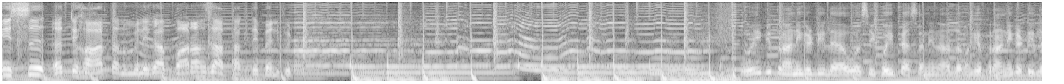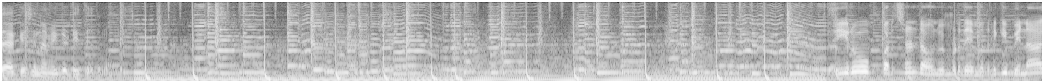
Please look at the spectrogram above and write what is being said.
ਇਸ ਤਿਉਹਾਰ ਤੁਹਾਨੂੰ ਮਿਲੇਗਾ 12000 ਤੱਕ ਦੇ ਬੈਨੀਫਿਟ ਕੋਈ ਵੀ ਪੁਰਾਣੀ ਗੱਡੀ ਲੈ ਆਓ ਅਸੀਂ ਕੋਈ ਪੈਸਾ ਨਹੀਂ ਨਾਲ ਲਵਾਂਗੇ ਪੁਰਾਣੀ ਗੱਡੀ ਲੈ ਕੇ ਅਸੀਂ ਨਵੀਂ ਗੱਡੀ ਦੇ ਦੇਵਾਂਗੇ। 0% ਡਾਊਨ ਪੇਮੈਂਟ ਦੇ ਮਤਲਬ ਕਿ ਬਿਨਾ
